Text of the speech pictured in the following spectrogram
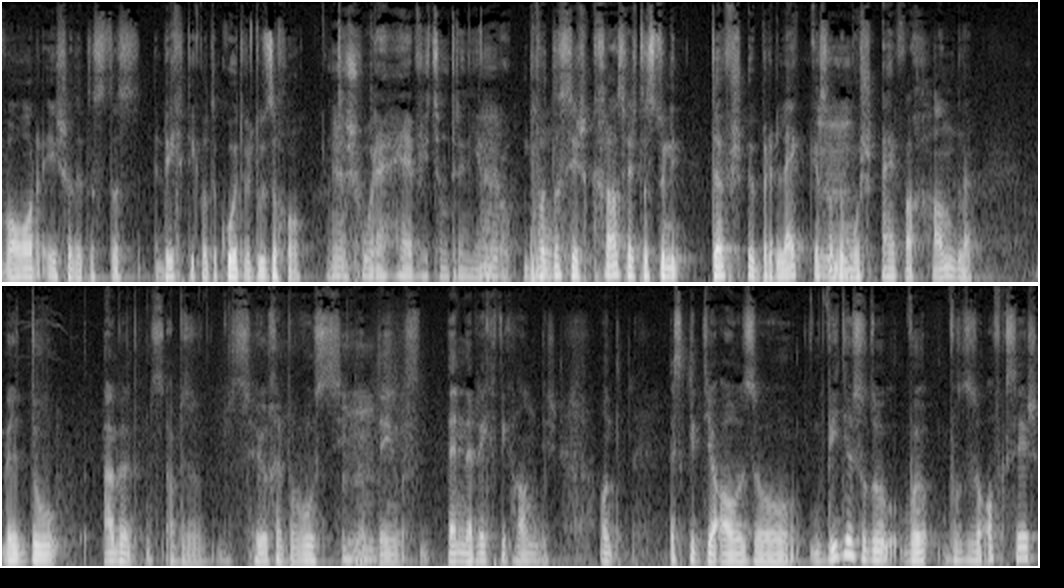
wahr ist oder dass das richtig oder gut wird rauskommen. Und das ist hure heavy zum Trainieren, Ja. Bro. Bro, das ist krass, weißt, dass du nicht darfst überlegen, sondern Mhm. musst einfach handeln. Weil du aber, aber so das höhere Bewusstsein Mhm. und Ding, dass dann richtig handelst. Und es gibt ja auch so Videos, wo du, wo, wo du so oft siehst,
